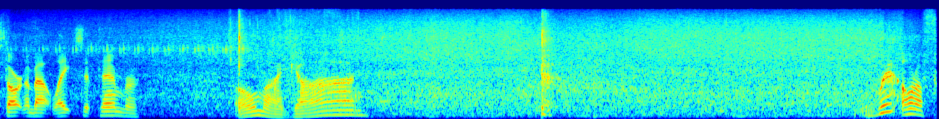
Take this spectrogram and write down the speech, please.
starting about late September. Oh my God. Where on a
